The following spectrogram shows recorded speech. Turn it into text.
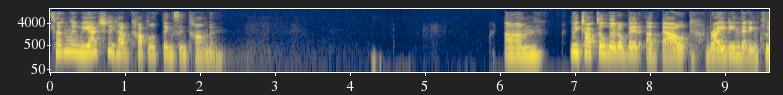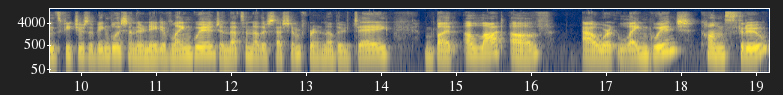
Suddenly, we actually have a couple of things in common. Um, we talked a little bit about writing that includes features of English and their native language, and that's another session for another day. But a lot of our language comes through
